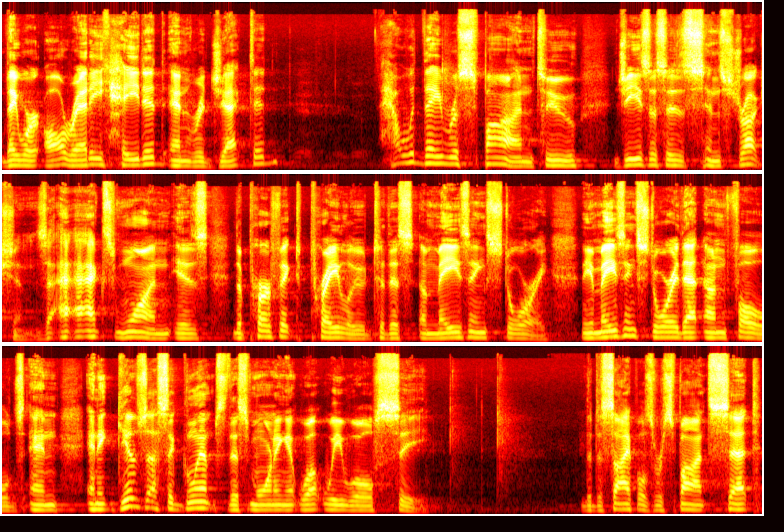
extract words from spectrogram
They were already hated and rejected. How would they respond to Jesus' instructions? Acts 1 is the perfect prelude to this amazing story, the amazing story that unfolds, and, and it gives us a glimpse this morning at what we will see. The disciples' response set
